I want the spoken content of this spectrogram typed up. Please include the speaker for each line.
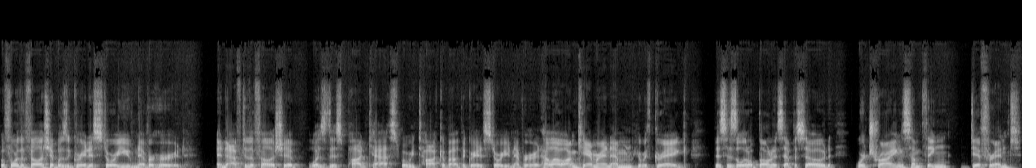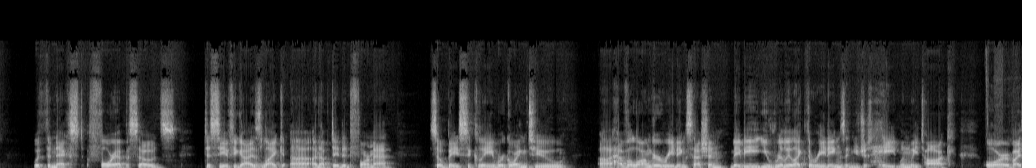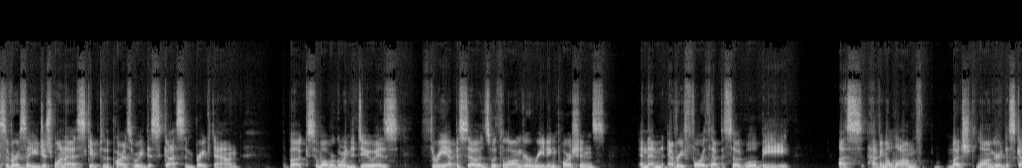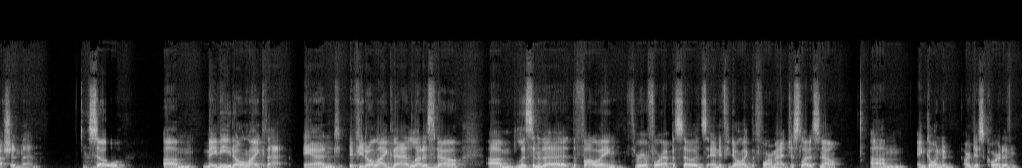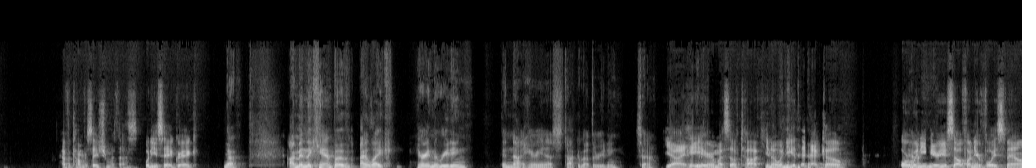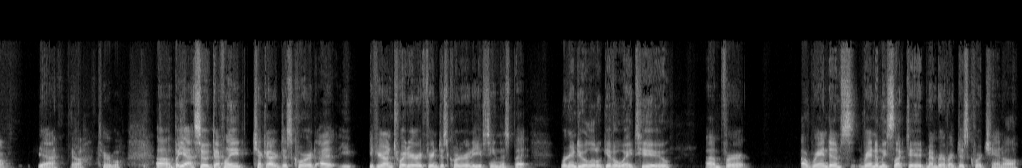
Speaker 1: Before the fellowship was the greatest story you've never heard. And after the fellowship was this podcast where we talk about the greatest story you never heard. Hello, I'm Cameron. I'm here with Greg. This is a little bonus episode. We're trying something different with the next four episodes to see if you guys like uh, an updated format. So basically, we're going to uh, have a longer reading session. Maybe you really like the readings and you just hate when we talk, or vice versa. You just want to skip to the parts where we discuss and break down the book. So, what we're going to do is three episodes with longer reading portions. And then every fourth episode will be us having a long, much longer discussion then. Mm-hmm. So, um, maybe you don't like that. And if you don't like that, let us know. Um, listen to the the following three or four episodes, and if you don't like the format, just let us know um, and go into our Discord and have a conversation with us. What do you say, Greg?
Speaker 2: Yeah, I'm in the camp of I like hearing the reading and not hearing us talk about the reading. So
Speaker 1: yeah, I hate yeah. hearing myself talk. You know when you get the echo, or yeah. when you hear yourself on your voicemail.
Speaker 2: Yeah. Oh, terrible. Uh, but yeah, so definitely check out our Discord. Uh, you, if you're on Twitter, or if you're in Discord already, you've seen this, but we're going to do a little giveaway too um, for a random, randomly selected member of our Discord channel.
